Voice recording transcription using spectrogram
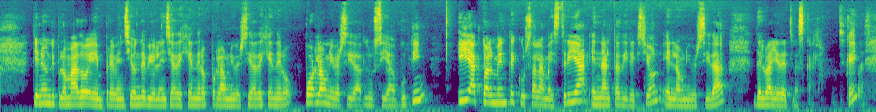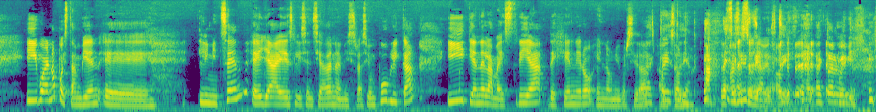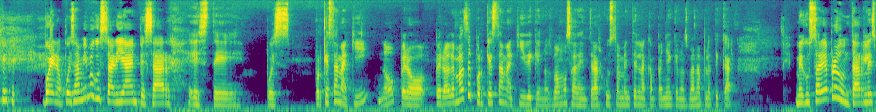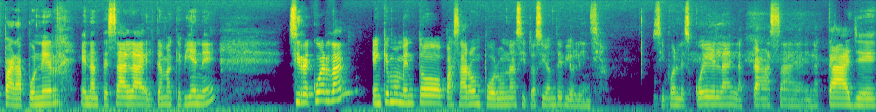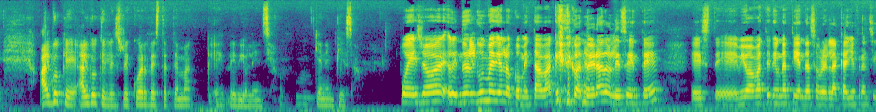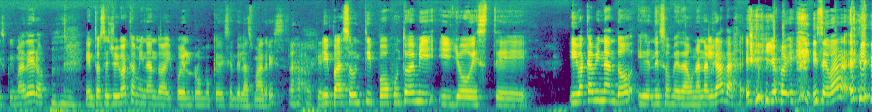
tiene un diplomado en prevención de violencia de género por la Universidad de Género por la Universidad Lucía Butín y actualmente cursa la maestría en alta dirección en la Universidad del Valle de Tlaxcala. Y bueno, pues también eh, Limitzen, ella es licenciada en Administración Pública y tiene la maestría de género en la Universidad la estoy Estudiando. Ah, la estoy estudiando. actualmente. Bueno, pues a mí me gustaría empezar, este, pues, ¿por qué están aquí? ¿No? Pero, pero además de por qué están aquí, de que nos vamos a adentrar justamente en la campaña que nos van a platicar, me gustaría preguntarles para poner en antesala el tema que viene, si recuerdan en qué momento pasaron por una situación de violencia. Si fue en la escuela, en la casa, en la calle, algo que, algo que les recuerde este tema eh, de violencia. ¿Quién empieza? Pues yo en algún medio lo comentaba que cuando era adolescente este, mi mamá tenía una tienda sobre la calle Francisco y Madero. Entonces yo iba caminando ahí por el rumbo que dicen de las madres. Y pasó un tipo junto de mí y yo, este, iba caminando y en eso me da una nalgada y, yo, y se va.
